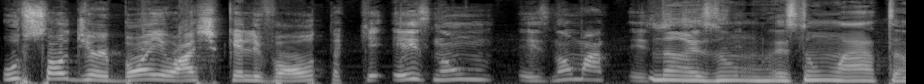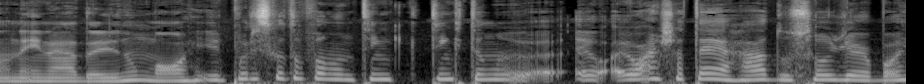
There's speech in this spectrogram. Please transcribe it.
O Soldier Boy, eu acho que ele volta, que eles não, eles não matam. Eles... Não, eles não, eles não matam nem nada, ele não morre. E por isso que eu tô falando, tem, tem que ter um. Eu, eu acho até errado o Soldier Boy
